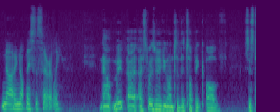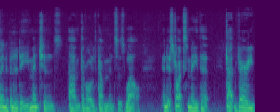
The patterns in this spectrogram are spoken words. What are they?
no, not necessarily. Now, move, uh, I suppose moving on to the topic of sustainability, you mentioned um, the role of governments as well, and it strikes me that that very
